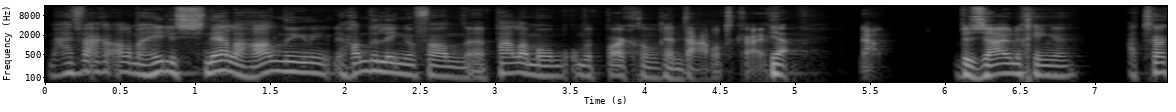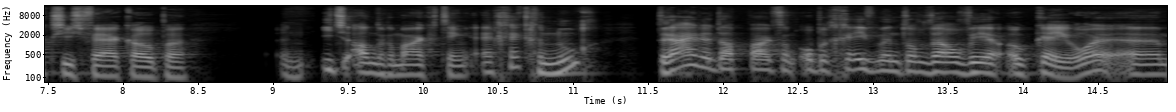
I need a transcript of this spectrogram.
maar het waren allemaal hele snelle handelingen, handelingen van uh, Palamon om het park gewoon rendabel te krijgen. Ja. Nou, bezuinigingen, attracties verkopen, een iets andere marketing. En gek genoeg draaide dat park dan op een gegeven moment dan wel weer oké hoor. Ehm,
